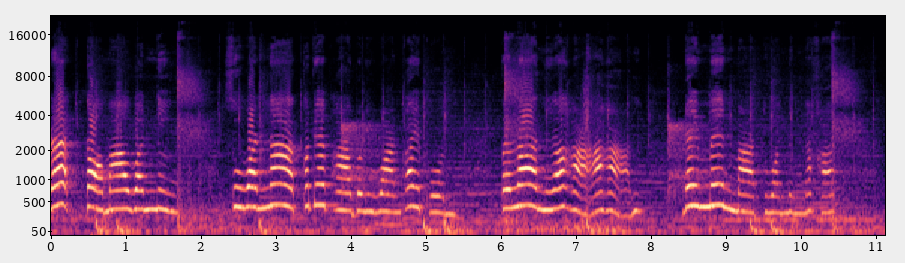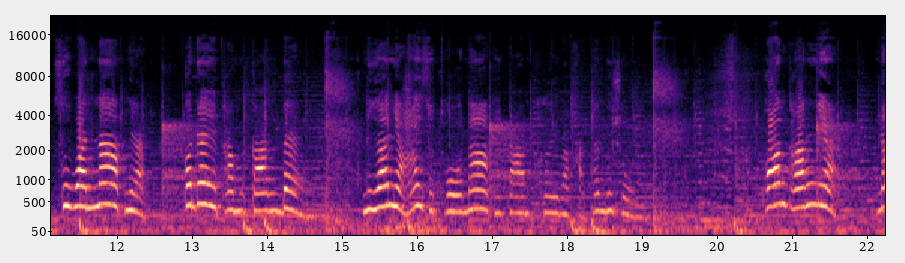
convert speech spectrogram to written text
และต่อมาวันหนึ่ง สุวรรณนาคก็ได้พาบริวารไพรพล ไปล่าเนื้อหาอาหาร ได้เม่นมาตัวหนึ่งนะคะ สุวรรณนาคเนี่ยก็ได้ทำการแบ่ง เนื้อเนี่ยให้สุโธนาคตามเคยละค่ะท่านผู้ชม พร้อมทั้งเนี่ยน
